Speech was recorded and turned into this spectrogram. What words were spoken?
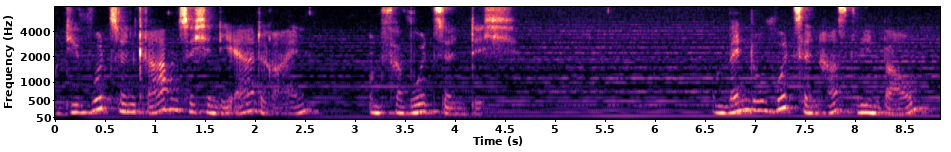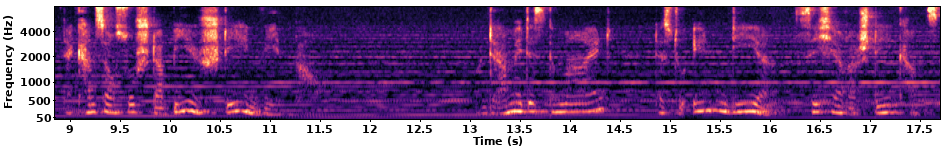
Und die Wurzeln graben sich in die Erde rein und verwurzeln dich. Und wenn du Wurzeln hast wie ein Baum, dann kannst du auch so stabil stehen wie ein Baum. Und damit ist gemeint, dass du in dir sicherer stehen kannst,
